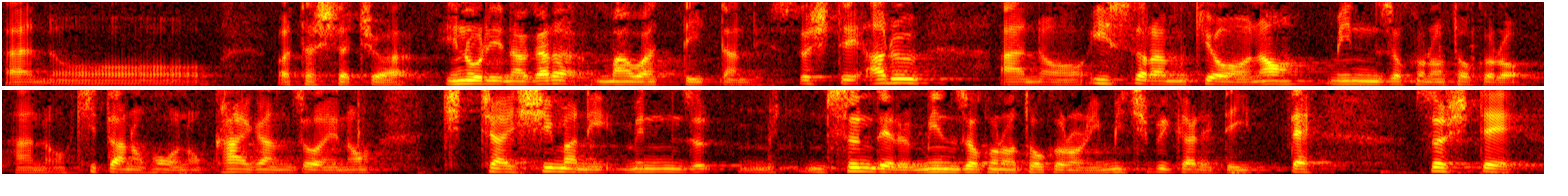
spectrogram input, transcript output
あの私たちは祈りながら回っていったんです。そしてあるあのイスラム教の民族のところあの北の方の海岸沿いのちっちゃい島に住んでいる民族のところに導かれていってそして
